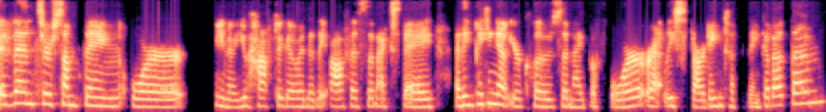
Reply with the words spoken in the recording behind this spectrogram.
events or something, or, you know, you have to go into the office the next day, I think picking out your clothes the night before, or at least starting to think about them.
